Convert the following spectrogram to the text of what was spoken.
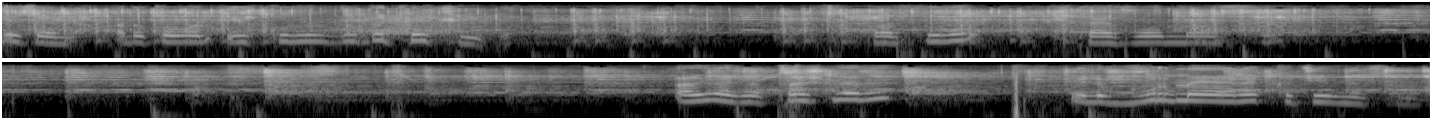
mesela Arakavan ilk kurulduğunda çok iyiydi. Parkuru performansı. Arkadaşlar taşları böyle vurmayarak kaçabilirsiniz.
